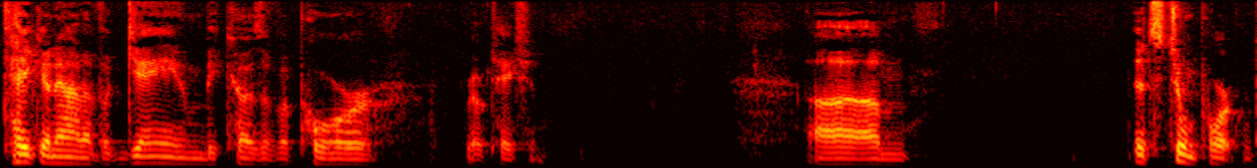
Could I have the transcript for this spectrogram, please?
taken out of a game because of a poor rotation. Um, it's too important.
